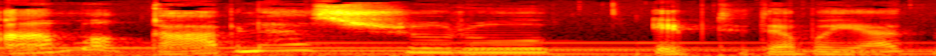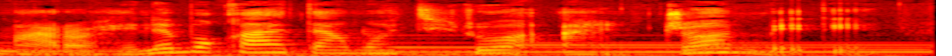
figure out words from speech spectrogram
اما قبل از شروع ابتدا باید مراحل مقدماتی رو انجام بدین.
